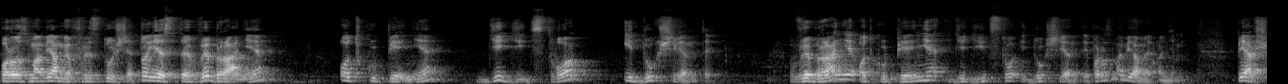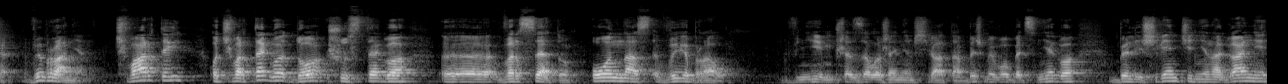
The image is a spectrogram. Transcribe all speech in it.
porozmawiamy w Chrystusie. To jest wybranie, odkupienie, dziedzictwo i Duch Święty. Wybranie, odkupienie, dziedzictwo i Duch Święty. Porozmawiamy o nim. Pierwsze, wybranie. Czwarty, od czwartego do szóstego e, wersetu. On nas wybrał w Nim przez założeniem świata, byśmy wobec Niego byli święci, nienaganni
